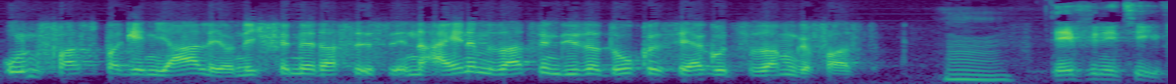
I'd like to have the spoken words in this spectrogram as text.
unfassbar Geniale. Und ich finde, das ist in einem Satz in dieser Doku sehr gut zusammengefasst. Hm. Definitiv.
